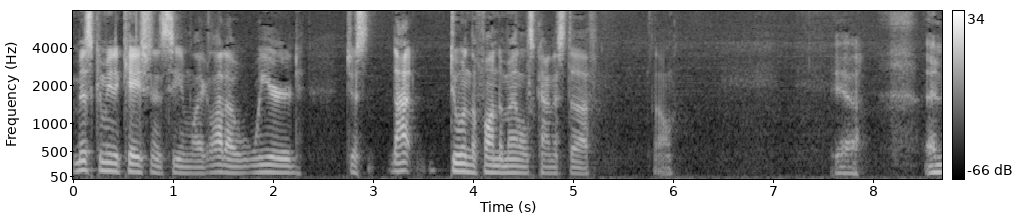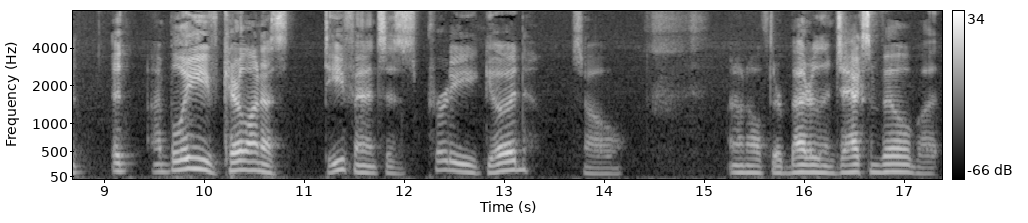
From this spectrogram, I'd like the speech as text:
miscommunication. It seemed like a lot of weird, just not doing the fundamentals kind of stuff. So Yeah, and it, I believe Carolina's defense is pretty good. So I don't know if they're better than Jacksonville, but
